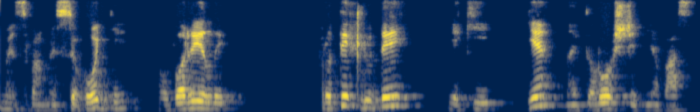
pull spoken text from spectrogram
Ми з вами сьогодні говорили про тих людей, які є найдорожчі для вас.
